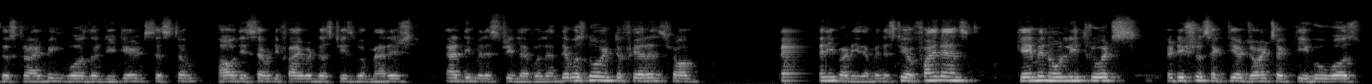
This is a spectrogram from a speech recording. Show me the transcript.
describing was a detailed system, how the 75 industries were managed at the ministry level. And there was no interference from anybody. The Ministry of Finance came in only through its additional secretary joint secretary who was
